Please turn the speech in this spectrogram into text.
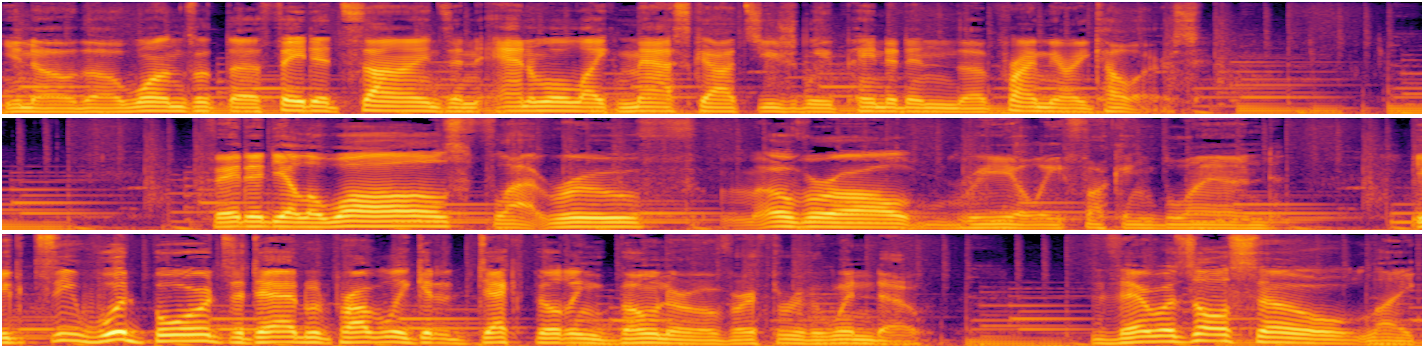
You know, the ones with the faded signs and animal like mascots usually painted in the primary colors. Faded yellow walls, flat roof, overall, really fucking bland. You could see wood boards the dad would probably get a deck building boner over through the window. There was also, like,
